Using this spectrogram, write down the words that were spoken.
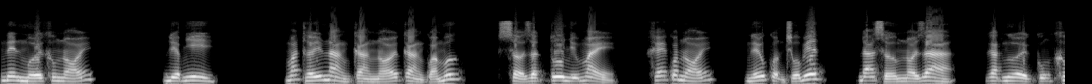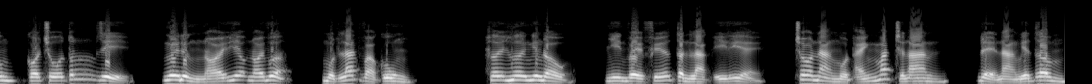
nên mới không nói. Điệp nhi, mắt thấy nàng càng nói càng quá mức, sở giật tu như mày, khẽ quát nói, nếu quận chúa biết, đã sớm nói ra, gạt người cũng không có chỗ tốt gì, ngươi đừng nói hiệu nói vượng, một lát vào cung. Hơi hơi nghiêng đầu, nhìn về phía tần lạc y đi cho nàng một ánh mắt trấn an, để nàng yên tâm.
